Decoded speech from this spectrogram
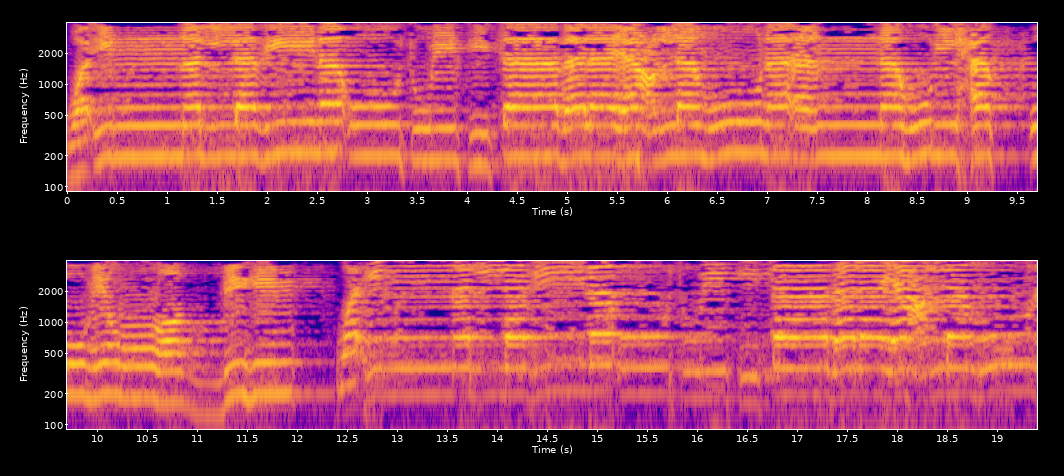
وَإِنَّ الَّذِينَ أوتوا الكتاب ليعلمون أنه الحق من ربهم وإن الذين أوتوا الكتاب ليعلمون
